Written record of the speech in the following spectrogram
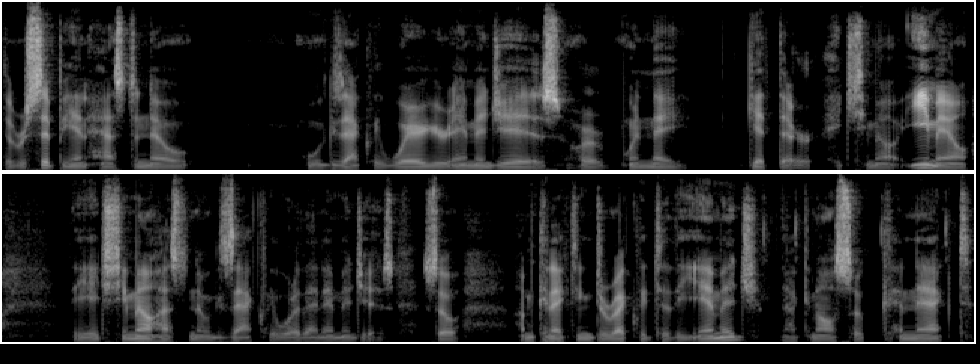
the recipient has to know exactly where your image is or when they get their HTML email, the HTML has to know exactly where that image is. So I'm connecting directly to the image. I can also connect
